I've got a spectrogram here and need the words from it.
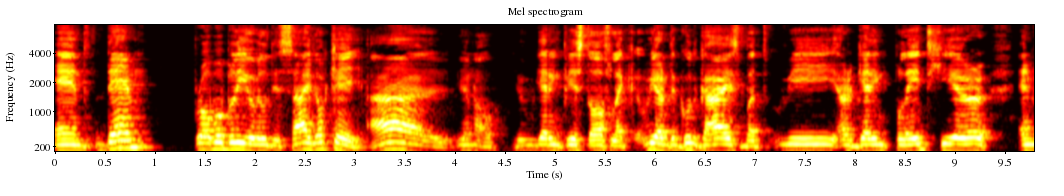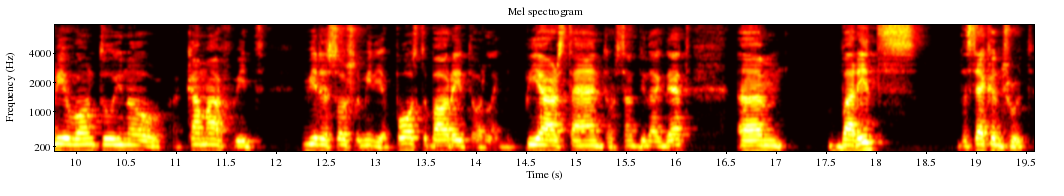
And then probably you will decide okay ah you know you're getting pissed off like we are the good guys but we are getting played here and we want to you know come up with with a social media post about it or like the pr stand or something like that. Um, but it's the second truth.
